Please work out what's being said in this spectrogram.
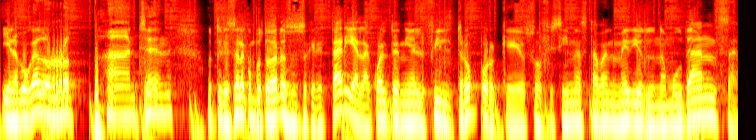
Y el abogado Rod Panton utilizó la computadora de su secretaria, la cual tenía el filtro porque su oficina estaba en medio de una mudanza.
